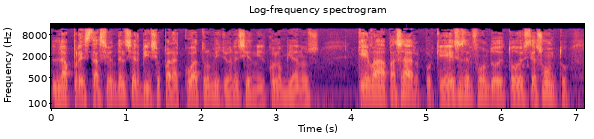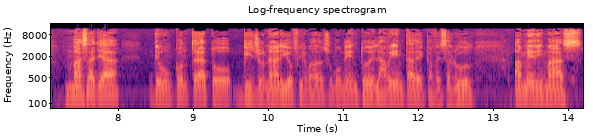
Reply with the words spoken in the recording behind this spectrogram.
la prestación del servicio para 4 millones 100 mil colombianos, ¿qué va a pasar? Porque ese es el fondo de todo este asunto. Más allá de un contrato billonario firmado en su momento de la venta de Café Salud a Medimás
